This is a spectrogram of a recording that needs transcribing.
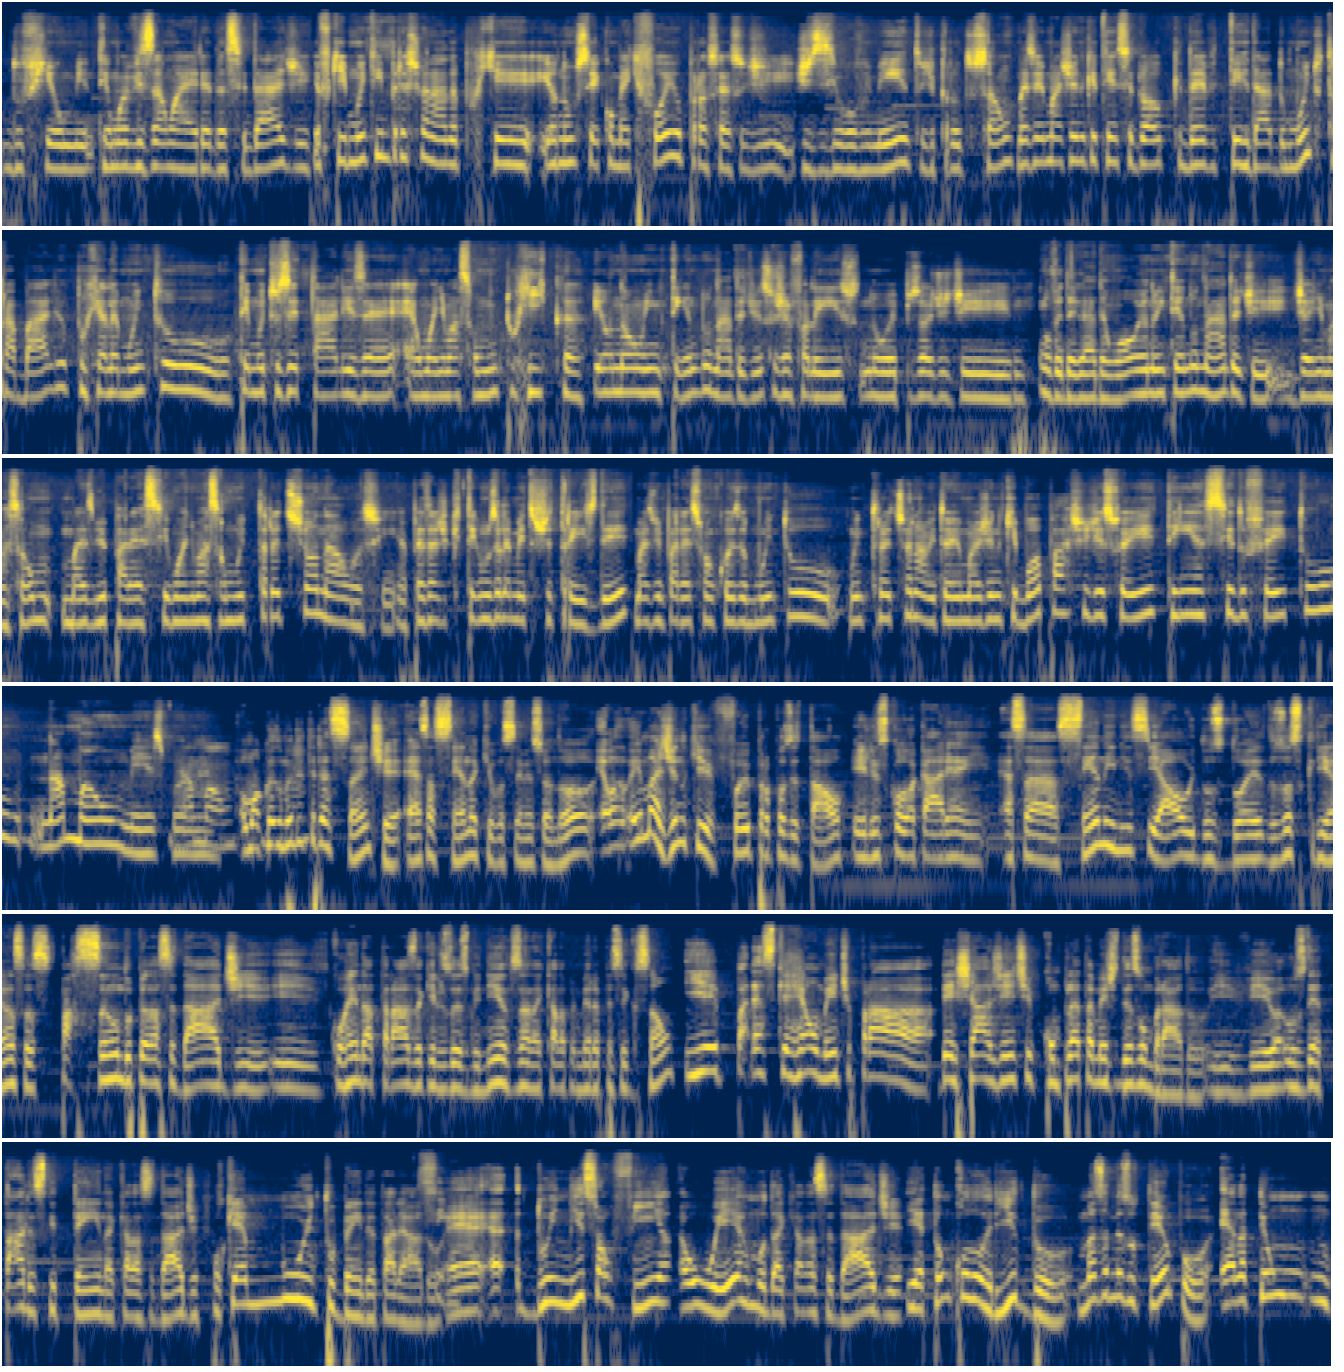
do filme, tem uma visão aérea da cidade, eu fiquei muito impressionada porque eu não sei como é que foi o processo de, de desenvolvimento, de produção, mas eu imagino que tenha sido algo que deve ter dado muito trabalho, porque ela é muito. tem muitos detalhes, é, é uma animação muito rica. Eu não entendo nada disso, já falei isso no episódio de Over the Garden Wall, eu não entendo nada de, de animação, mas me parece uma animação muito tradicional, assim. Apesar de que tem uns elementos de 3D, mas me parece uma coisa muito, muito tradicional. Então eu imagino que boa parte disso aí tenha sido feito na mão mesmo. Na né? mão. Uma coisa muito interessante, essa cena que você mencionou, eu, eu imagino que foi proposital eles colocarem essa cena inicial dos dois, das duas crianças passando pela cidade e correndo atrás daqueles dois meninos, né, naquela primeira perseguição. E parece que é realmente pra deixar a gente completamente deslumbrado e ver os detalhes que tem naquela cidade, porque é muito bem detalhado. É, é do início ao fim, é o ermo daquela cidade e é tão colorido, mas ao mesmo tempo ela tem um, um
